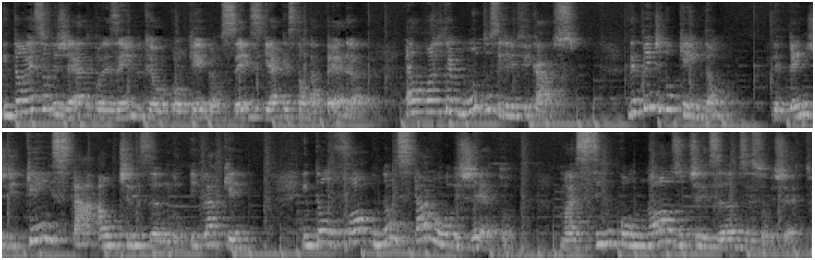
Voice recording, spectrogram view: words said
Então, esse objeto, por exemplo, que eu coloquei para vocês, que é a questão da pedra, ela pode ter muitos significados. Depende do que então? Depende de quem está a utilizando e para quê. Então o foco não está no objeto, mas sim como nós utilizamos esse objeto.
